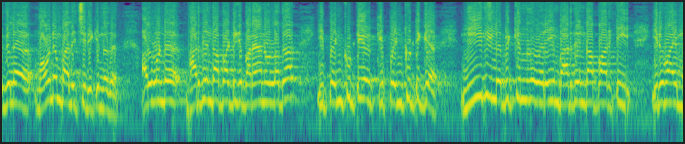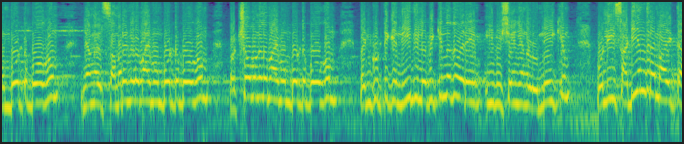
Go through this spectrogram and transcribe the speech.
ഇതിൽ മൗനം പാലിച്ചിരിക്കുന്നത്. അതുകൊണ്ട് ഭാരതീയ ജനതാ പാർട്ടിക്ക് പറയാനുള്ളത് ഈ പെൺകുട്ടികൾക്ക് പെൺകുട്ടിക്ക് നീതി ലഭിക്കുന്നത് വരെയും ഭാരതീയ ജനതാ പാർട്ടി ഇതുമായി മുമ്പോട്ട് പോകും. ഞങ്ങൾ സമരങ്ങളുമായി മുമ്പോട്ട് പോകും. പ്രക്ഷോഭങ്ങളുമായി മുമ്പോട്ട് പോകും. പെൺകുട്ടിക്ക് നീതി ലഭിക്കുന്നത് വരെയും ഈ വിഷയം ഞങ്ങൾ ഉന്നയിക്കും. പോലീസ് അടിയന്തരമായിട്ട്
